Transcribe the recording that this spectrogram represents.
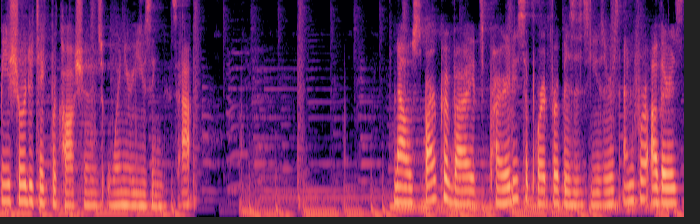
be sure to take precautions when you're using this app. Now, Spark provides priority support for business users, and for others,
